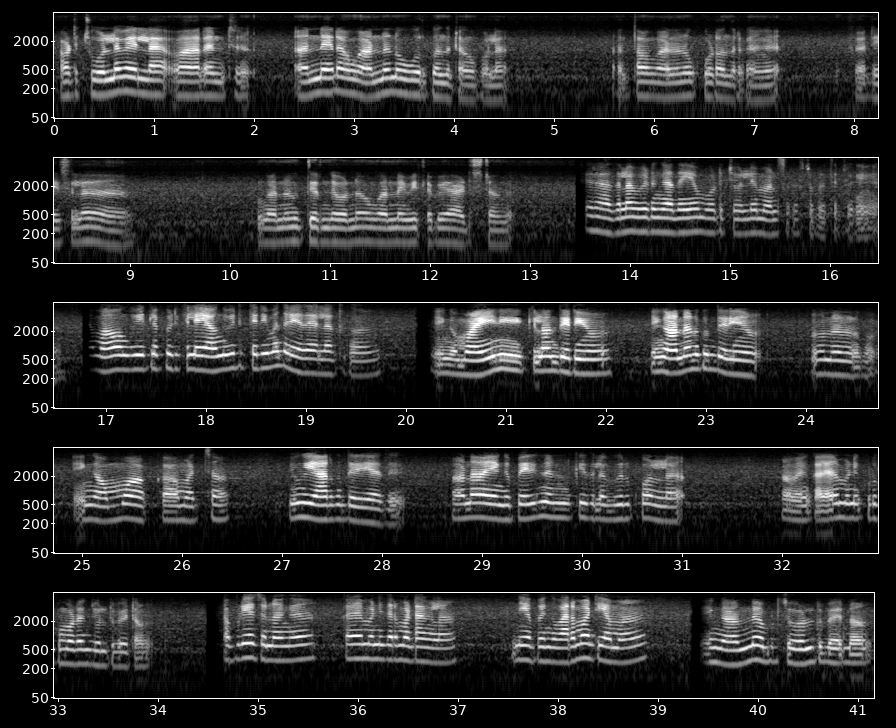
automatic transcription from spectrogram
அவட்ட சொல்லவே இல்லை. வாரேன்ட்டு. அந்நேரம் அவங்க அண்ணனும் ஊருக்கு வந்துட்டாங்க போல். அதான் அவங்க அண்ணனும் கூட வந்திருக்காங்க. கடைசியில் அவங்க அண்ணனுக்கு தெரிஞ்ச உடனே அவங்க அண்ணன் வீட்டில் போய் அடிச்சிட்டாங்க. சரி அதெல்லாம் விடுங்க. அதையும் போட்டு சொல்லி மனசு கஷ்டப்படுத்திட்டு இருக்கீங்க? அம்மா வீட்டில் பிடிக்கலையே. அவங்க வீட்டுக்கு தெரியுமா தெரியாதா எல்லாத்துக்கும்? எங்கள் மைனிக்கெல்லாம் தெரியும். எங்கள் அண்ணனுக்கும் தெரியும். அண்ணனுக்கும் எங்கள் அம்மா அக்கா மச்சான். இவங்க யாருக்கும் தெரியாது. ஆனால் எங்கள் பெரியண்ணனுக்கு இதில் விருப்பம் இல்லை. அவன் கல்யாணம் பண்ணி கொடுக்க மாட்டேன்னு சொல்லிட்டு போயிட்டான். அப்படியே சொன்னாங்க? கல்யாணம் பண்ணி தர மாட்டாங்களா? நீ அப்போ இங்கே வரமாட்டியாம்மா? எங்கள் அண்ணன் அப்படி சொல்லிட்டு போயிட்டான்.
